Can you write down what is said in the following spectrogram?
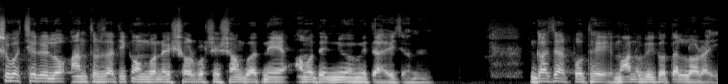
শুভেচ্ছা রইল আন্তর্জাতিক অঙ্গনের সর্বশেষ সংবাদ নিয়ে আমাদের নিয়মিত আয়োজনে। গাজার পথে মানবিকতার লড়াই,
